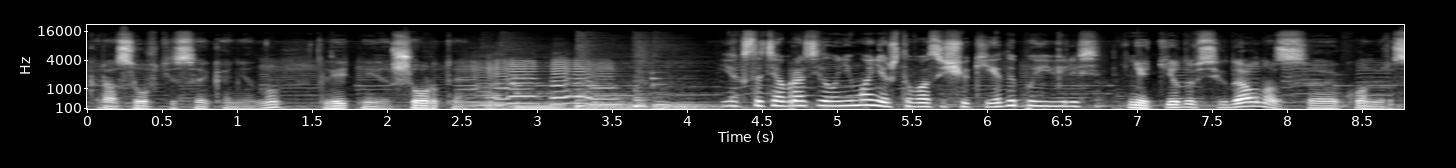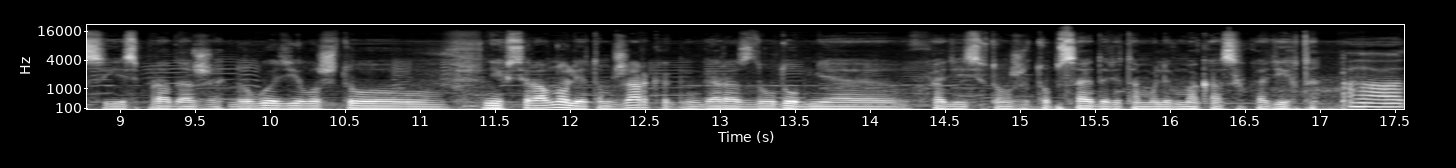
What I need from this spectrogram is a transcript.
кроссовки секони, ну, летние шорты. Я, кстати, обратила внимание, что у вас еще кеды появились. Нет, кеды всегда у нас конверс есть в продаже. Другое дело, что в них все равно летом жарко, гораздо удобнее ходить в том же топсайдере там или в макасах каких-то. А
